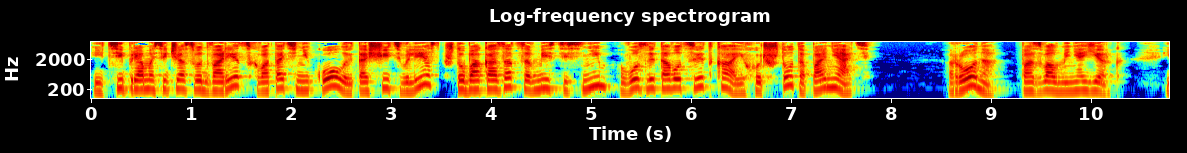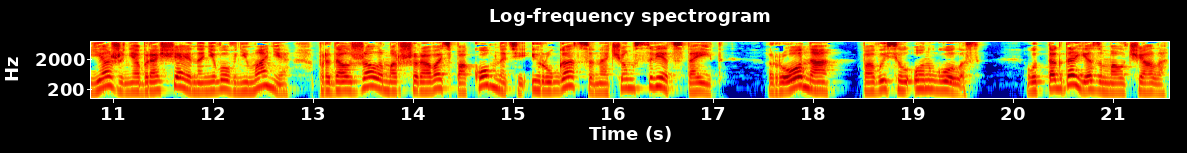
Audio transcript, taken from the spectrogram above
Идти прямо сейчас во дворец, хватать Николу и тащить в лес, чтобы оказаться вместе с ним возле того цветка и хоть что-то понять. «Рона!» – позвал меня Ерк. Я же, не обращая на него внимания, продолжала маршировать по комнате и ругаться, на чем свет стоит. «Рона!» – повысил он голос. Вот тогда я замолчала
